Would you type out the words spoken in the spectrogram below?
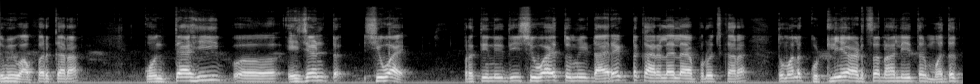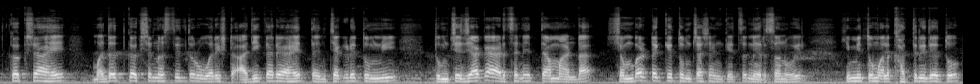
तुम्ही वापर करा. कोणत्याही एजंट शिवाय प्रतिनिधीशिवाय तुम्ही डायरेक्ट कार्यालयाला अप्रोच करा. तुम्हाला कुठलीही अडचण आली तर मदत कक्ष आहे. मदत कक्ष नसतील तर वरिष्ठ अधिकारी आहेत. त्यांच्याकडे तुम्ही तुमच्या ज्या काय अडचणी आहेत त्या मांडा. शंभर टक्के तुमच्या शंकेचं निरसन होईल. ही मी तुम्हाला खात्री देतो.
